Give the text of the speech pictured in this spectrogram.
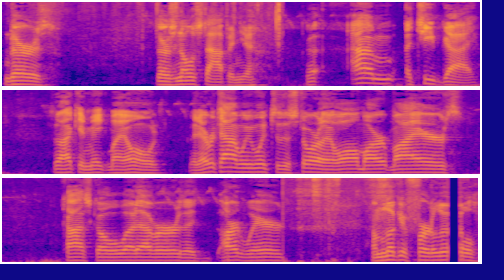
There's, there's no stopping you. Uh, I'm a cheap guy, so I can make my own. But every time we went to the store, like Walmart, Meijer, Costco, whatever, the hardware, I'm looking for little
